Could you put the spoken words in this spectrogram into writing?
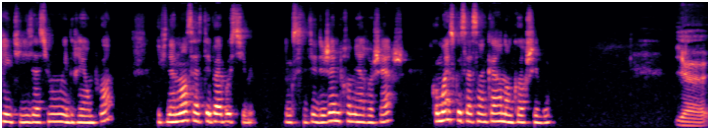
réutilisation et de réemploi. Et finalement, ça, n'était pas possible. Donc, c'était déjà une première recherche. Comment est-ce que ça s'incarne encore chez vous? Il y, a,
